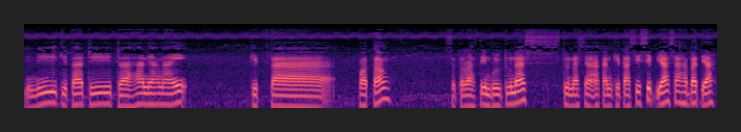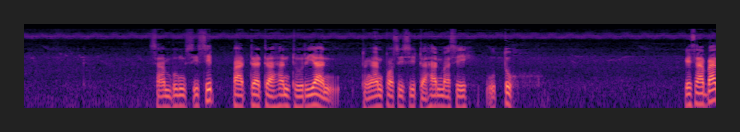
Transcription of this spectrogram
Ini kita di dahan yang naik kita potong setelah timbul tunas tunasnya akan kita sisip ya sahabat ya. Sambung sisip pada dahan durian dengan posisi dahan masih utuh. Oke sahabat.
